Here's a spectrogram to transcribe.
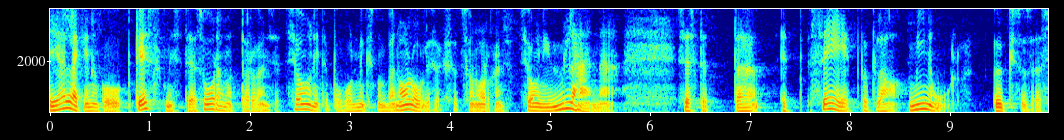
ja jällegi nagu keskmiste ja suuremate organisatsioonide puhul, miks ma pean oluliseks, et see on organisatsiooni ülene, sest et, et see, et võib-olla minul üksuses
